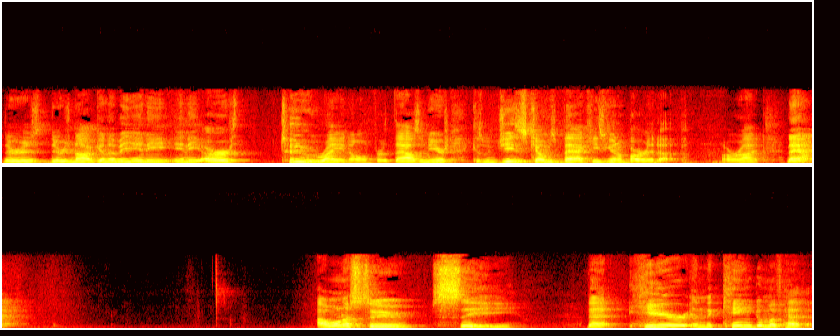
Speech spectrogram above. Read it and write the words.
there is there's not going to be any any earth to reign on for a thousand years because when Jesus comes back, he's going to burn it up. All right. Now, I want us to see that here in the kingdom of heaven,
